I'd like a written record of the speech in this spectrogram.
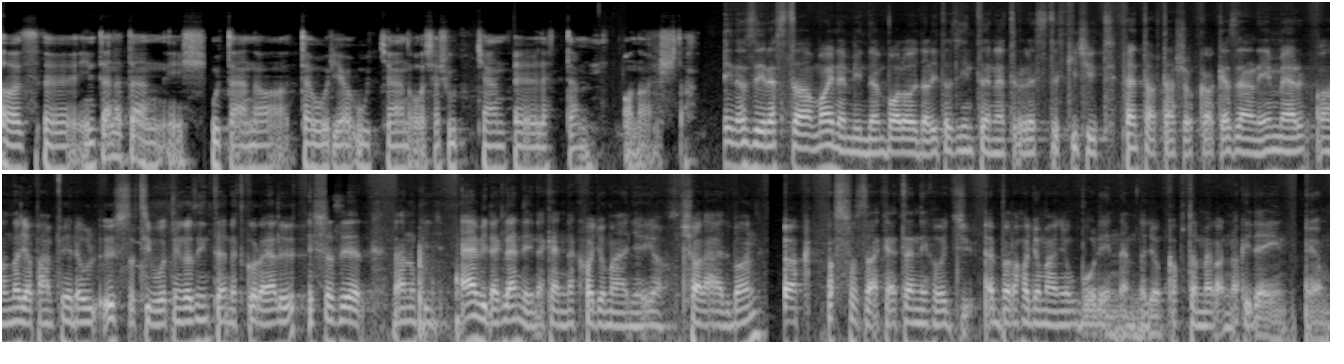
Az interneten, és utána teória útján, olvasás útján lettem anarista. Én azért ezt a majdnem minden baloldalit az internetről ezt egy kicsit fenntartásokkal kezelném, mert a nagyapám például őszaci volt még az internet kora előtt, és azért nálunk így elvileg lennének ennek hagyományai a családban. Csak azt hozzá kell tenni, hogy ebből a hagyományokból én nem nagyon kaptam meg annak idején olyan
